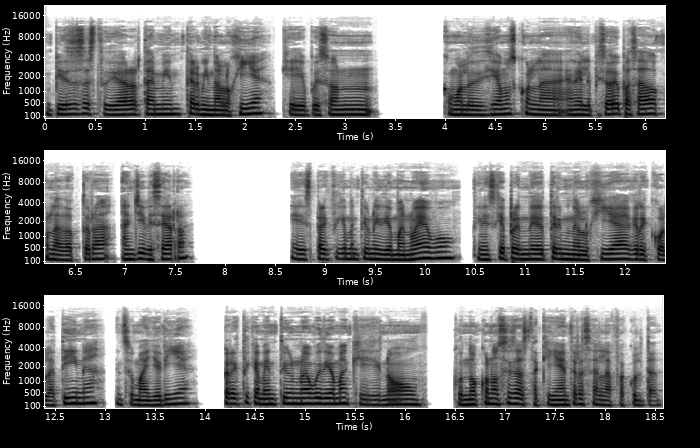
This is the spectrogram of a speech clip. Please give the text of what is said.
empiezas a estudiar también terminología, que pues son, como lo decíamos con la, en el episodio pasado con la doctora Angie Becerra, es prácticamente un idioma nuevo, tienes que aprender terminología grecolatina en su mayoría, prácticamente un nuevo idioma que no, pues no conoces hasta que ya entras a la facultad.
